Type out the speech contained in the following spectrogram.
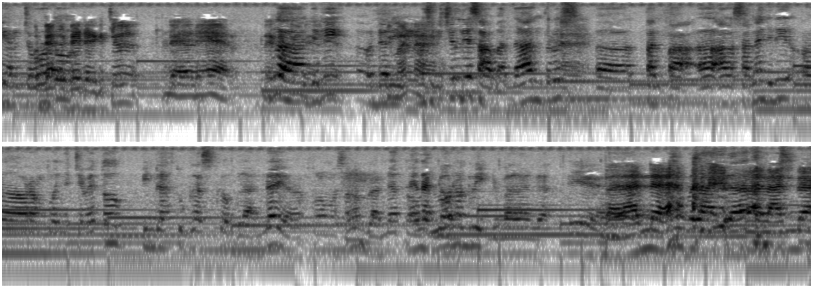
yang cowok udah tuh udah dari kecil udah LDR Dari enggak jadi uh, dari Gimana? masih kecil dia sahabatan terus Nah. uh, tanpa uh, alasannya jadi uh, orang tuanya cewek tuh pindah tugas ke Belanda ya kalau nggak salah Hmm. Belanda atau enak luar negeri. Di Belanda. Iya. Belanda. Belanda. Belanda.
